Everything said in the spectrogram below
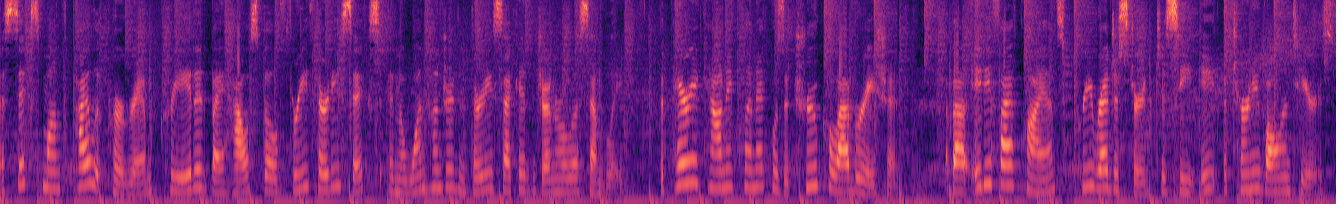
a six month pilot program created by House Bill 336 in the 132nd General Assembly. The Perry County Clinic was a true collaboration. About 85 clients pre registered to see eight attorney volunteers.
